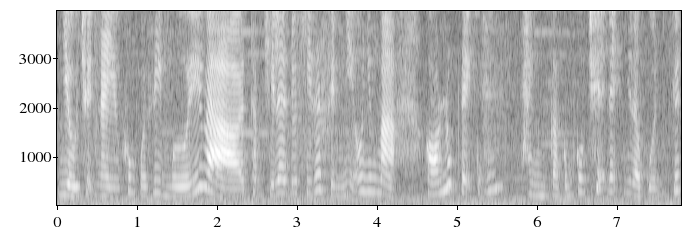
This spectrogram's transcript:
nhiều chuyện này không có gì mới và thậm chí là đôi khi rất phiền nhiễu, nhưng mà có lúc đấy cũng thành cả một câu chuyện đấy, như là cuốn Good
